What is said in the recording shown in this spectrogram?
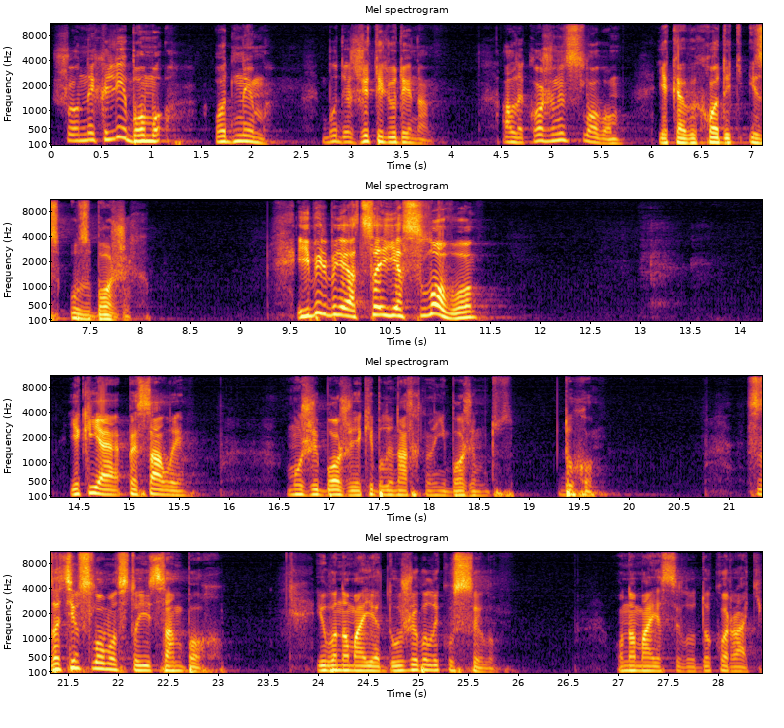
що не хлібом одним буде жити людина, але кожним словом, яке виходить із уст Божих. І Біблія це є слово, яке писали мужі Божі, які були натхнені Божим Духом. За цим словом стоїть сам Бог. І воно має дуже велику силу. Воно має силу докорати.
